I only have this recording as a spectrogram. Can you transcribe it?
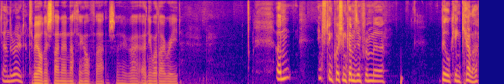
down the road. To be honest, I know nothing of that. So uh, only what I read. Um, interesting question comes in from uh, Bill King Keller.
